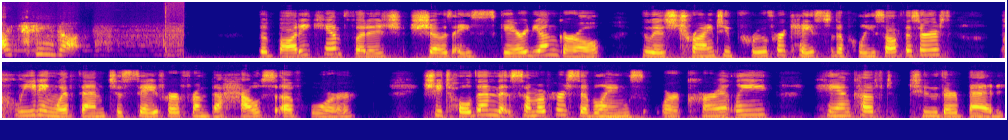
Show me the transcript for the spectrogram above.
are chained up. The body cam footage shows a scared young girl who is trying to prove her case to the police officers, pleading with them to save her from the house of horror. She told them that some of her siblings were currently handcuffed to their bed.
